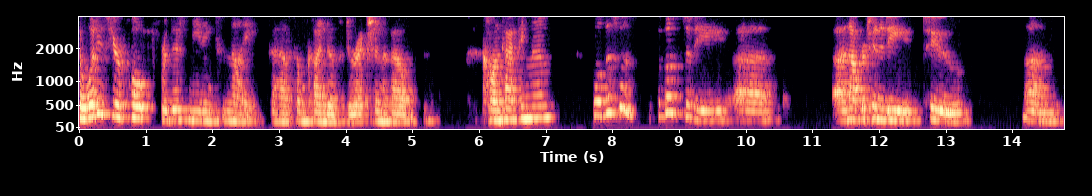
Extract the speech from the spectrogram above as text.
So what is your hope for this meeting tonight? To have some kind of direction about contacting them? Well, this was supposed to be, uh, an opportunity to, um,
